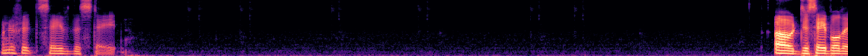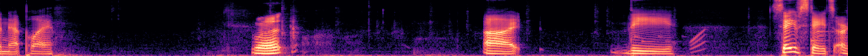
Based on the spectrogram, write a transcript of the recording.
Wonder if it saved the state. Oh, disabled in net play. What? Uh, the save states are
